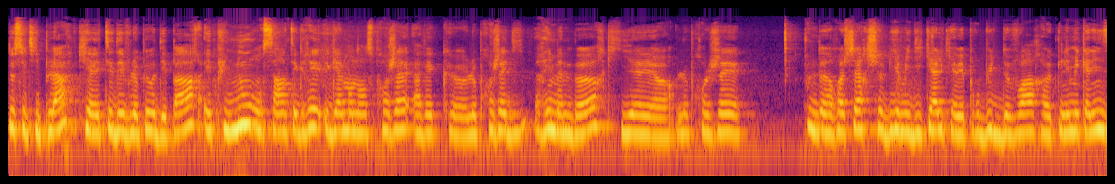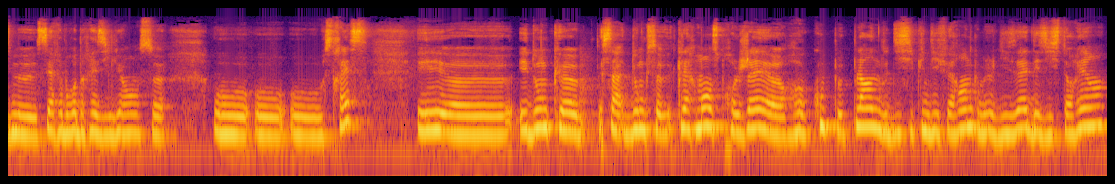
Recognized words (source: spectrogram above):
de ce type-là qui a été développé au départ. Et puis nous, on s'est intégré également dans ce projet avec le projet dit Remember, qui est le projet de recherche biomédicale qui avait pour but de voir les mécanismes cérébraux de résilience au, stress. Et, euh, et, donc, euh, ça, donc clairement, ce projet euh, recoupe plein de disciplines différentes, comme je le disais, des historiens,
